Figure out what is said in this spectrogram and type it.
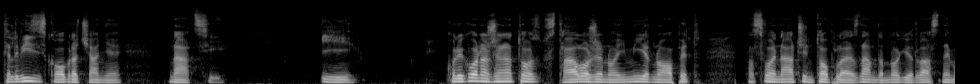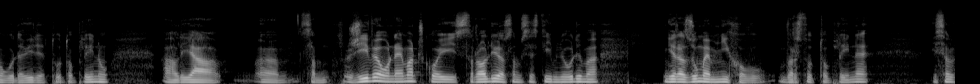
televizijsko obraćanje naciji. I koliko ona žena to staloženo i mirno opet na svoj način toplo, ja znam da mnogi od vas ne mogu da vide tu toplinu, ali ja um, sam živeo u Nemačkoj i srodio sam se s tim ljudima razumem njihovu vrstu topline. I sa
